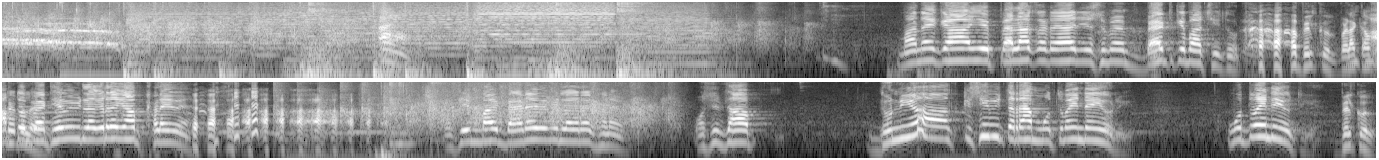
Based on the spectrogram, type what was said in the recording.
मैंने कहा ये पहला कट है जिसमें बैठ के बातचीत हो रही है. बिल्कुल बड़ा आप तो बैठे हुए भी लग रहे हैं आप खड़े हुए हैं। वसीम भाई बैठे हुए भी लग रहे हैं खड़े हुए वसीम साहब दुनिया किसी भी तरह मुतमिन नहीं हो रही। मुतमिन नहीं होती है। बिल्कुल।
